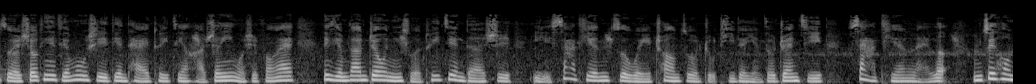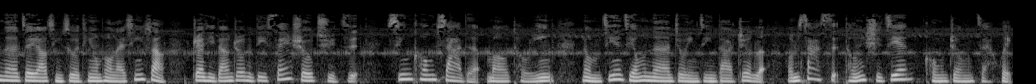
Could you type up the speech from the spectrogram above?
所收听的节目是电台推荐好声音，我是冯安。在节目当中，您所推荐的是以夏天作为创作主题的演奏专辑《夏天来了》。那么最后呢，再邀请所有听众朋友来欣赏专辑当中的第三首曲子《星空下的猫头鹰》。那我们今天节目呢，就已经到这了。我们下次同一时间空中再会，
